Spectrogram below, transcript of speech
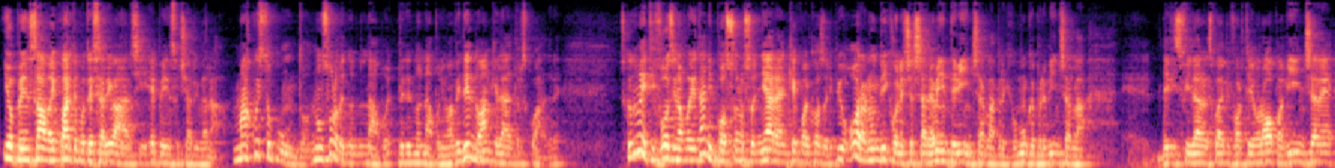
io pensavo ai quarti potesse arrivarci e penso ci arriverà. Ma a questo punto, non solo vedendo il Napoli, vedendo il Napoli ma vedendo anche le altre squadre, secondo me i tifosi napoletani possono sognare anche qualcosa di più. Ora non dico necessariamente vincerla, perché comunque per vincerla eh, devi sfidare le squadre più forti d'Europa, vincere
